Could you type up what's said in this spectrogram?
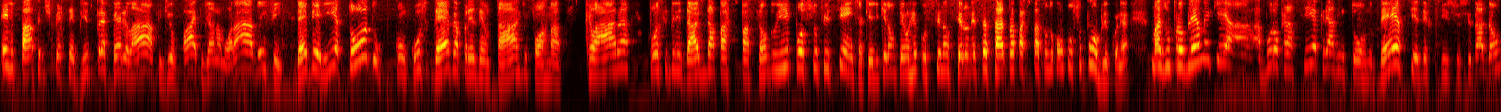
ele passa despercebido, prefere lá pedir o pai, pedir a namorado, enfim. Deveria todo concurso deve apresentar de forma clara possibilidade da participação do hipossuficiente, aquele que não tem o recurso financeiro necessário para a participação do concurso público. Né? Mas o problema é que a, a burocracia criada em torno desse exercício cidadão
